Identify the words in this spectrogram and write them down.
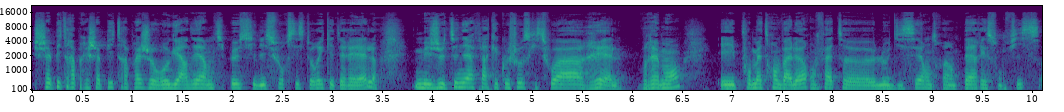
chapitre après chapitre, après, je regardais un petit peu si les sources historiques étaient réelles, mais je tenais à faire quelque chose qui soit réel, vraiment, et pour mettre en valeur, en fait, euh, l'Odyssée entre un père et son fils,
